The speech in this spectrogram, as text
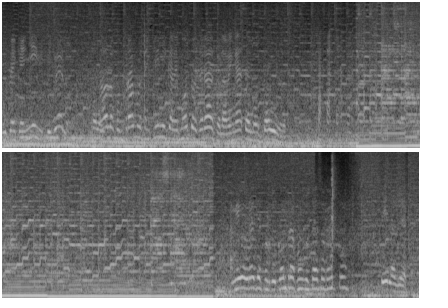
Mi pequeñín, pilluelo. Todo lo compramos en Clínica de Motos Erazo, la venganza de los caídos. Amigo, gracias por tu compra, fue un gustazo verte. Sí, las viejas.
